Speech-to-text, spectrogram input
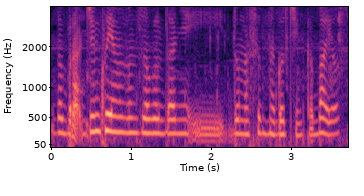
Dobra, dziękujemy Wam za oglądanie i do następnego odcinka. Bajos.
